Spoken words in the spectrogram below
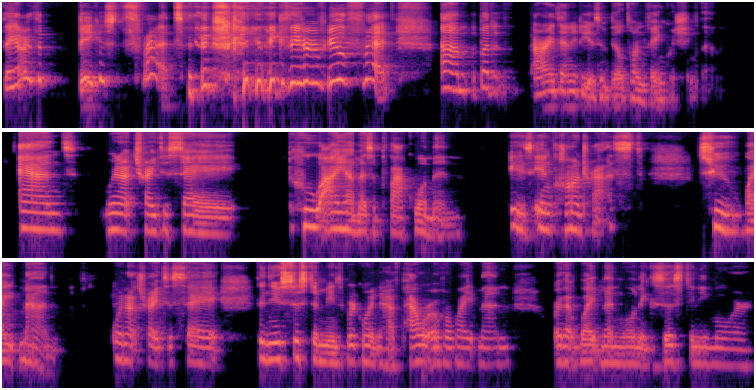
they are the biggest threat. like they're a real threat. Um, but our identity isn't built on vanquishing them. And we're not trying to say who I am as a Black woman is in contrast to white men. We're not trying to say the new system means we're going to have power over white men or that white men won't exist anymore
